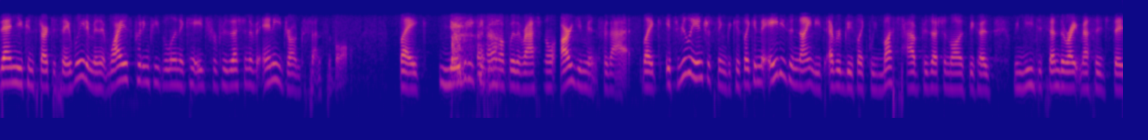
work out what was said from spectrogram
then you can start to say, wait a minute, why is putting people in a cage for possession of any drug sensible? Like nobody can come up with a rational argument for that. Like it's really interesting because like in the 80s and 90s everybody's like we must have possession laws because we need to send the right message that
